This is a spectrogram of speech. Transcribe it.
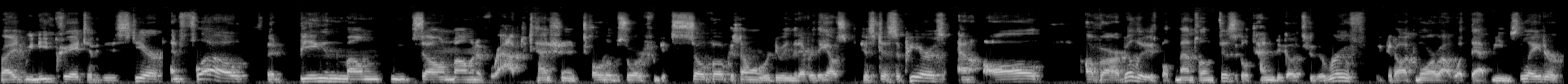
right? We need creativity to steer and flow, but being in the moment, zone, moment of rapt attention and total absorption, get so focused on what we're doing that everything else just disappears and all of our abilities, both mental and physical, tend to go through the roof. We could talk more about what that means later.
